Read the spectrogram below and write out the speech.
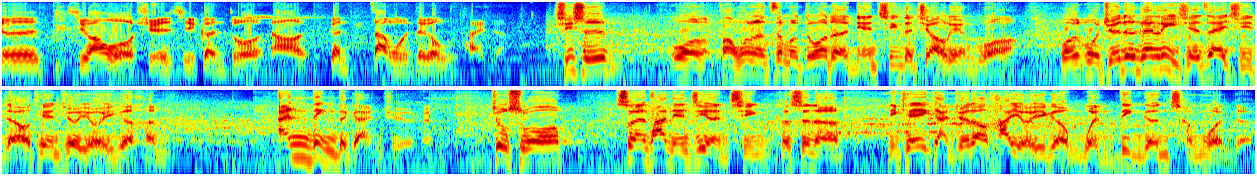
就是希望我学习更多，然后更站稳这个舞台这样。其实我访问了这么多的年轻的教练过，我我觉得跟力杰在一起聊天就有一个很安定的感觉。就说虽然他年纪很轻，可是呢，你可以感觉到他有一个稳定跟沉稳的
